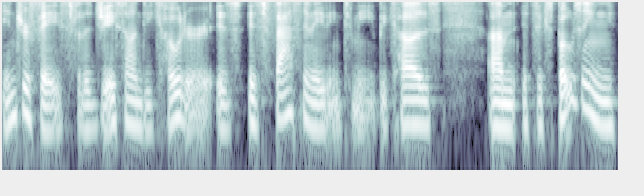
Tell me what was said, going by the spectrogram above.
interface for the JSON decoder is is fascinating to me because um, it's exposing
